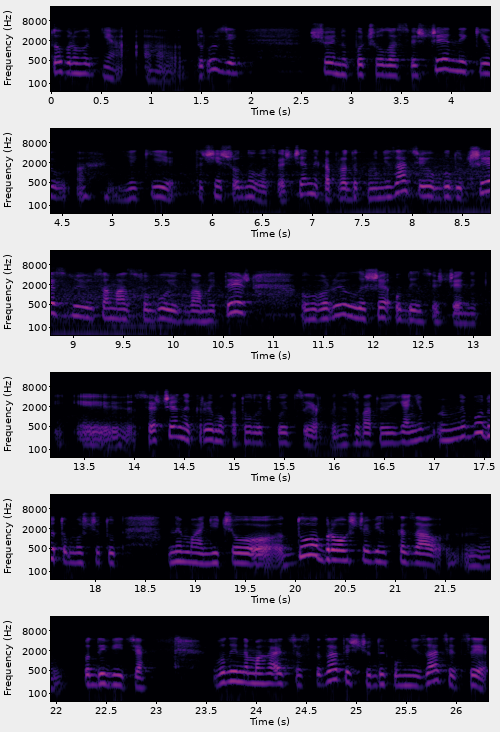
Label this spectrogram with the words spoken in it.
Доброго дня, друзі. Щойно почула священників, які, точніше, одного священника про декомунізацію. Буду чесною, сама з собою, з вами теж. Говорив лише один священник. Священник Римо-католицької церкви. Називати його я не буду, тому що тут нема нічого доброго, що він сказав. Подивіться, вони намагаються сказати, що декомунізація це,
